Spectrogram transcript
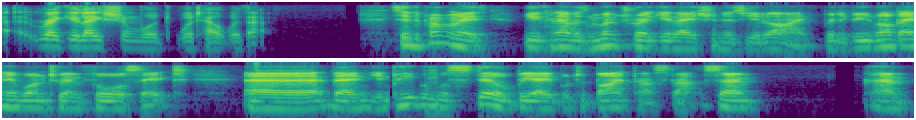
uh, regulation would would help with that See, the problem is you can have as much regulation as you like, but if you've not got anyone to enforce it, uh, then you, people will still be able to bypass that. So, um,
